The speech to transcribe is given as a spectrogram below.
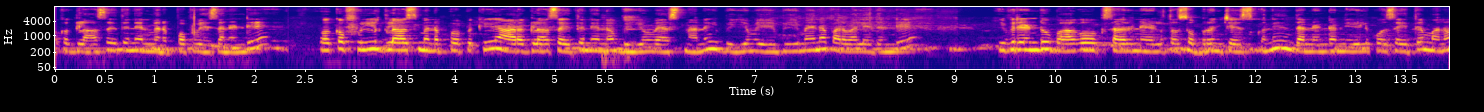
ఒక గ్లాస్ అయితే నేను మినపప్పు వేశానండి. ఒక ఫుల్ గ్లాస్ మినపప్పుకి అర గ్లాస్ అయితే నేను బియ్యం వేస్తున్నాను. ఈ బియ్యం ఏ బియ్యమైనా పర్వాలేదండి. ఇవి రెండు బాగా ఒకసారి నీళ్ళతో శుభ్రం చేసుకుని దాని నిండా నీళ్ళు పోసి అయితే మనం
